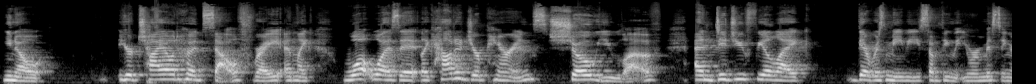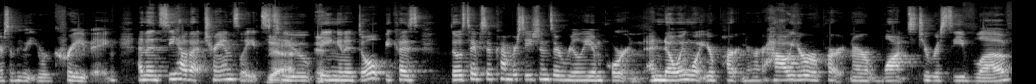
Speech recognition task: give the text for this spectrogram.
you know, your childhood self, right? And like, what was it? Like, how did your parents show you love? And did you feel like there was maybe something that you were missing or something that you were craving? And then see how that translates Yeah. to being an adult because those types of conversations are really important. And knowing what your partner, how your partner wants to receive love,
